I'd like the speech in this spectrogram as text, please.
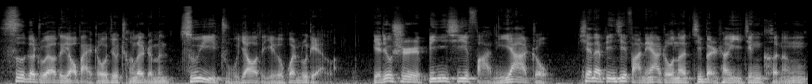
四个主要的摇摆州就成了人们最主要的一个关注点了，也就是宾夕法尼亚州。现在宾夕法尼亚州呢，基本上已经可能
